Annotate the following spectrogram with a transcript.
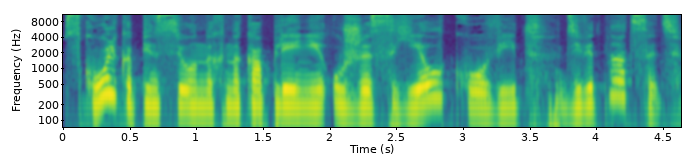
сколько пенсионных накоплений уже съел COVID-19.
